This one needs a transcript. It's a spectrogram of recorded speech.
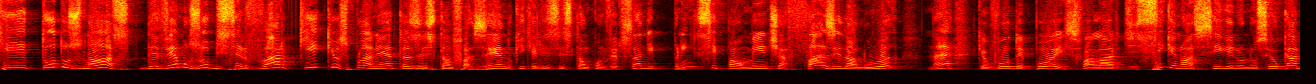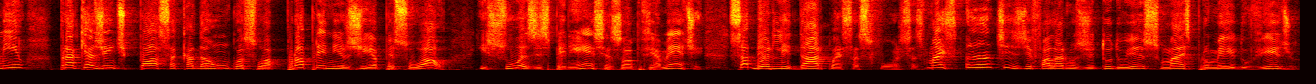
que todos nós devemos observar o que, que os planetas estão fazendo, o que, que eles estão conversando e principalmente a fase da Lua, né? Que eu vou depois falar de signo a signo no seu caminho, para que a gente possa, cada um com a sua própria energia pessoal e suas experiências, obviamente, saber lidar com essas forças. Mas antes de falarmos de tudo isso, mais para o meio do vídeo,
